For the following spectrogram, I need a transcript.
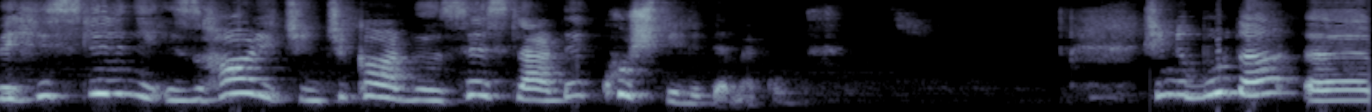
ve hislerini izhar için çıkardığı seslerde kuş dili demek olur. Şimdi burada e,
